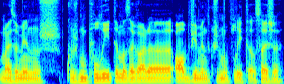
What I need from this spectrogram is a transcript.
mais ou menos cosmopolita, mas agora, obviamente, cosmopolita. Ou seja,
